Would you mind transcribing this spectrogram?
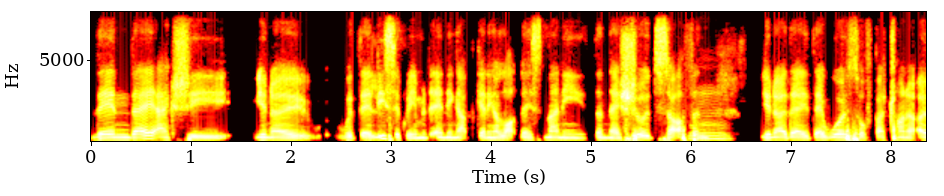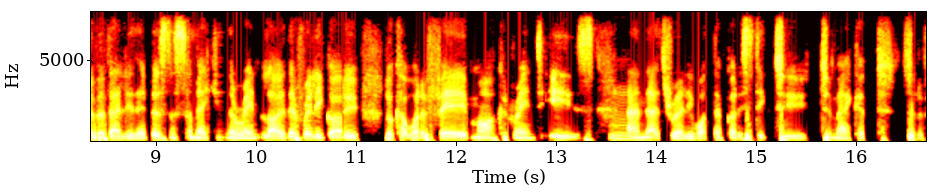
then they actually you know, with their lease agreement ending up getting a lot less money than they should. So often mm you know they they're worse off by trying to overvalue their business and making the rent low. They've really got to look at what a fair market rent is, mm. and that's really what they've got to stick to to make it sort of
